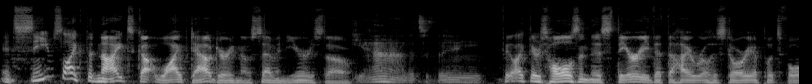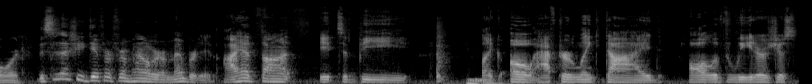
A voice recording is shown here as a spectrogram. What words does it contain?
It seems like the knights got wiped out during those seven years, though. Yeah, that's a thing. I feel like there's holes in this theory that the Hyrule Historia puts forward. This is actually different from how I remembered it. I had thought it to be like, oh, after Link died, all of the leaders just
